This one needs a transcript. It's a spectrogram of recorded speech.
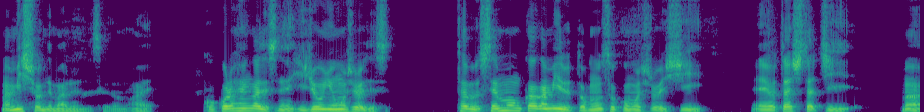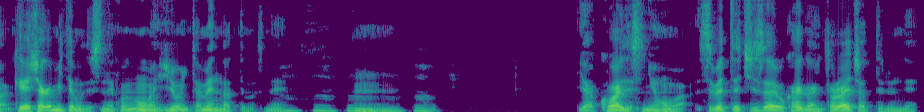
まあミッションでもあるんですけども、はい。ここら辺がですね、非常に面白いです。多分専門家が見るとものすごく面白いし、えー私たち、まあ経営者が見てもですね、この本は非常にためになってますね。いや、怖いです、日本は。すべて知財を海外に捉えちゃってるんで。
